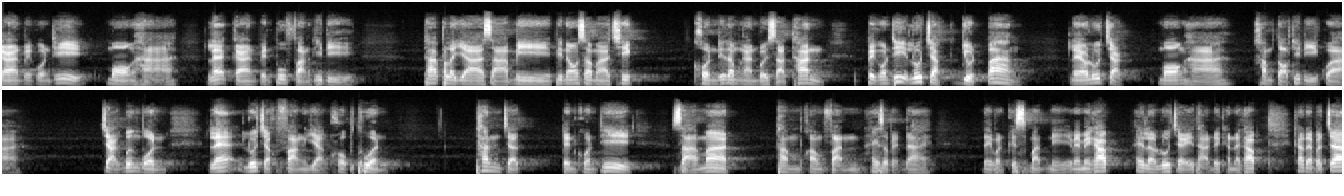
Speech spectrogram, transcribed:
การเป็นคนที่มองหาและการเป็นผู้ฟังที่ดี ถ้าภรรยาสามีพี่น้องสมาชิก คนที่ทำงานบริษัทท่าน เป็นคนที่รู้จักหยุดบ้าง แล้วรู้จักมองหาคำตอบที่ดีกว่า จากเบื้องบน และรู้จักฟังอย่างครบถ้วน ท่านจะ เป็นคนที่สามารถทำความฝันให้สำเร็จได้ในวันคริสต์มาสนี้เห็นไหมครับ ให้เรารู้ใจอธิษฐานด้วยกันนะครับข้าแต่พระเจ้า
